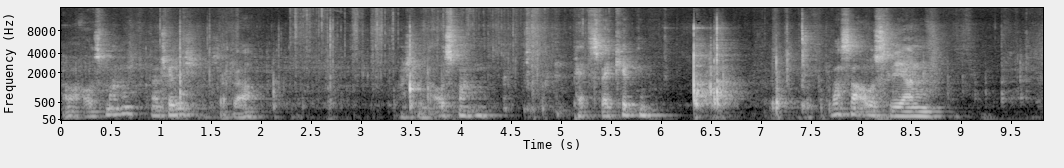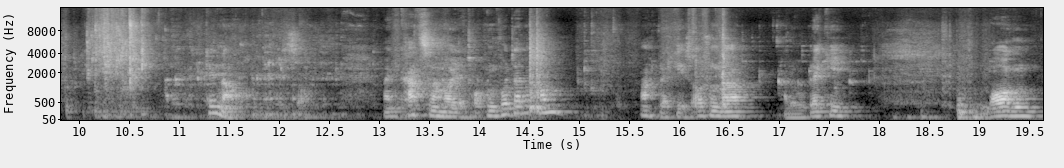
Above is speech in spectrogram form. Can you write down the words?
Aber ausmachen, natürlich, ist ja klar. Maschine ausmachen, Pads wegkippen. Wasser ausleeren. Genau. So. Meine Katzen haben heute Trockenfutter bekommen. Ach, Blackie ist auch schon da. Hallo Blackie. Morgen.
